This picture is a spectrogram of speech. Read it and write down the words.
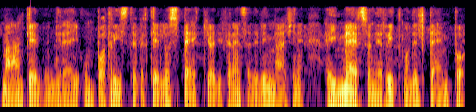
ma anche direi un po' triste, perché lo specchio, a differenza dell'immagine, è immerso nel ritmo del tempo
